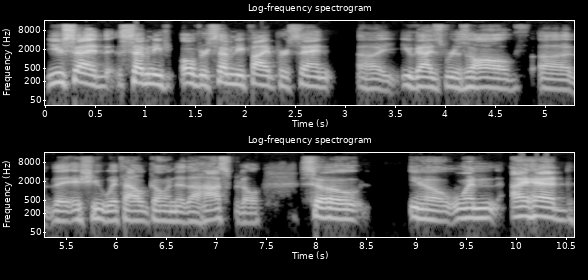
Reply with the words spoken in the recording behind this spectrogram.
You said 70 over 75% uh, you guys resolve uh, the issue without going to the hospital. So, you know, when I had,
